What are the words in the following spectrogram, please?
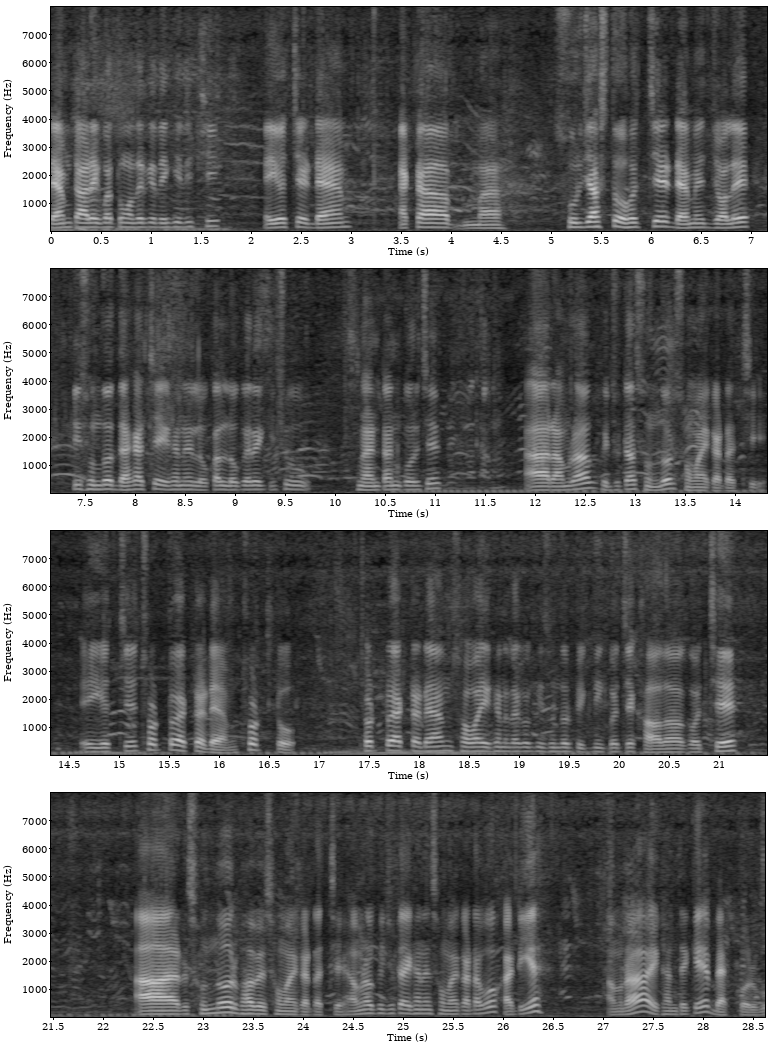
ড্যামটা আরেকবার তোমাদেরকে দেখিয়ে দিচ্ছি। এই হচ্ছে ড্যাম একটা সূর্যাস্ত হচ্ছে ড্যামের জলে। কি সুন্দর দেখাচ্ছে, এখানে লোকাল লোকেরা কিছু স্নান টান করছে। আর আমরাও কিছুটা সুন্দর সময় কাটাচ্ছি। এই হচ্ছে ছোট্ট একটা ড্যাম ছোট্ট ছোট্ট একটা ড্যাম সবাই এখানে দেখো কি সুন্দর পিকনিক করছে, খাওয়া দাওয়া করছে। আর সুন্দরভাবে সময় কাটাচ্ছে। আমরাও কিছুটা এখানে সময় কাটাবো, কাটিয়ে আমরা এখান থেকে ব্যাক করব।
